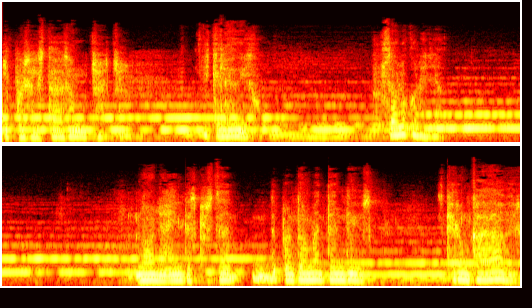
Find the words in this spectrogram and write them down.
Y pues ahí estaba esa muchacha. ¿Y qué le dijo? ¿Usted habló con ella? No, doña Hilda, es que usted de pronto no me ha entendido. Es, que era un cadáver.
